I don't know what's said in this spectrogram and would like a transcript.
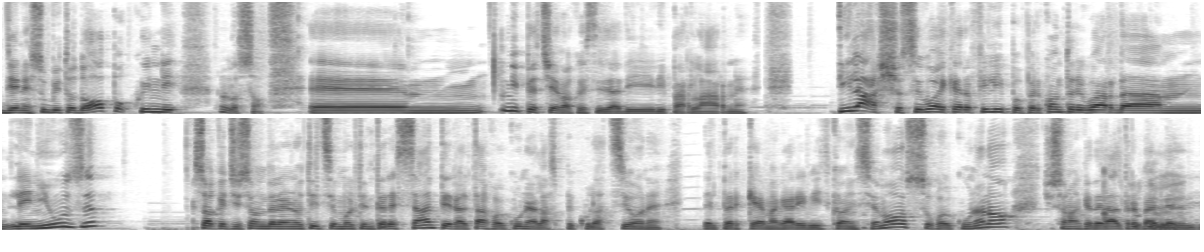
viene subito dopo, quindi non lo so. Ehm, mi piaceva questa idea di, di, parlarne. Ti lascio se vuoi, caro Filippo, per quanto riguarda um, le news. So che ci sono delle notizie molto interessanti, in realtà qualcuna è la speculazione del perché magari Bitcoin si è mosso, qualcuna no, ci sono anche delle altre belle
